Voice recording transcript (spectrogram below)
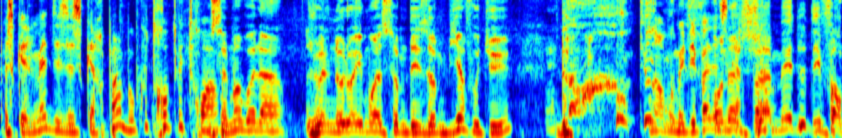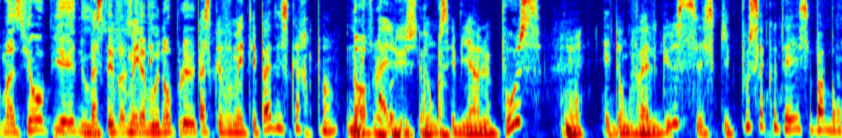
parce qu'elles mettent des escarpins beaucoup trop étroits. Seulement voilà, Joël Nolo et moi sommes des hommes bien foutus. Donc, Non, vous mettez pas on n'a jamais de déformation au pied, nous. Parce que vous mettez- vous non plus. Parce que vous mettez pas d'escarpins. Non, je mets Alus, donc c'est bien le pouce. Mm. Et donc valgus, c'est ce qui pousse à côté. C'est pas bon.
